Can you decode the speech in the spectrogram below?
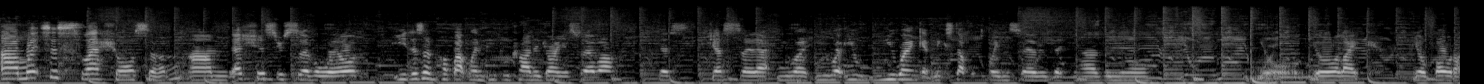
Um, says slash awesome, um, that's just your server world. It doesn't pop up when people try to join your server. Just, just so that you won't, you won't, you, you won't get mixed up between the servers that you have in your, your, your like, your folder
